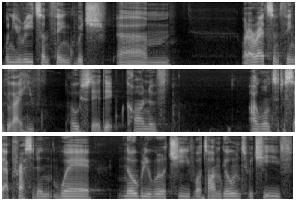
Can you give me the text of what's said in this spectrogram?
when you read something which, um, when I read something that he posted, it kind of I wanted to set a precedent where nobody will achieve what I'm going to achieve,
